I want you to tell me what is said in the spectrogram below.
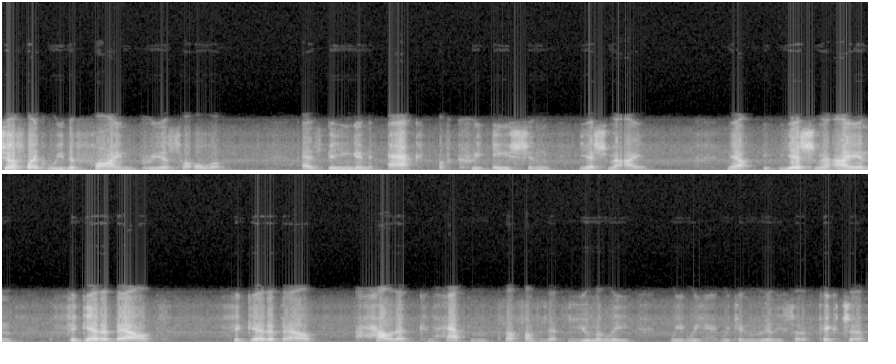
just like we define Bria Ha'olam as being an act of creation yesh me'ayin. Now, yesh me'ayin, forget about, forget about how that can happen. It's not something that humanly we, we, we can really sort of picture.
